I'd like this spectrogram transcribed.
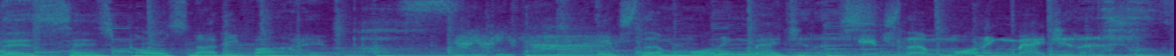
This is Pulse 95. Pulse 95. It's the Morning Majlis. It's the Morning Majlis.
